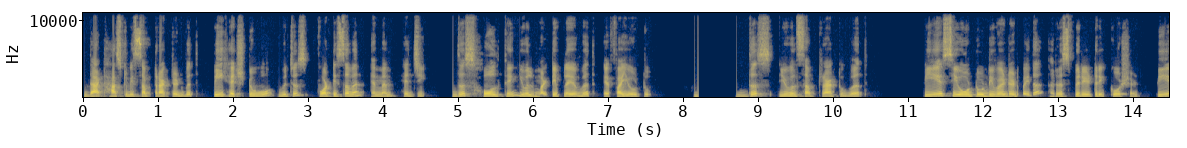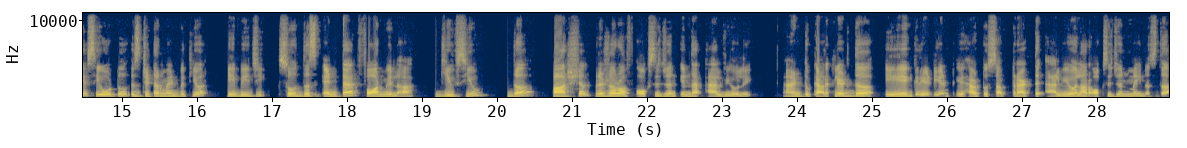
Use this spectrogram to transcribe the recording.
That has to be subtracted with PH2O which is 47 mmHg. This whole thing you will multiply with FiO2. This you will subtract with PaCO2 divided by the respiratory quotient. PaCO2 is determined with your ABG. So this entire formula gives you the partial pressure of oxygen in the alveoli and to calculate the AA gradient you have to subtract the alveolar oxygen minus the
